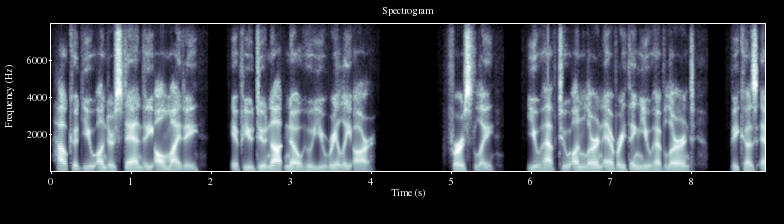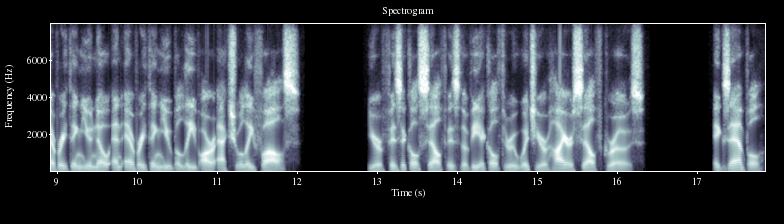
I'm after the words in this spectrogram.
How could you understand the Almighty, if you do not know who you really are? Firstly, you have to unlearn everything you have learned, because everything you know and everything you believe are actually false. Your physical self is the vehicle through which your higher self grows. Example,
